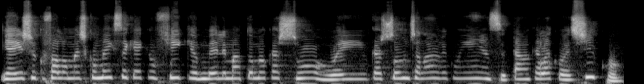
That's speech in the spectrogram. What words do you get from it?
E aí Chico falou, mas como é que você quer que eu fique? Ele matou meu cachorro, e o cachorro não tinha nada a ver com isso e tal, aquela coisa. Chico.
